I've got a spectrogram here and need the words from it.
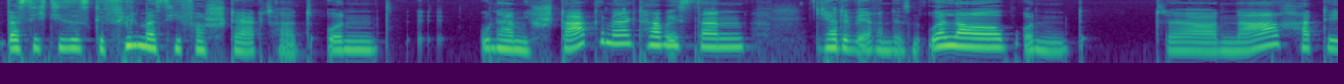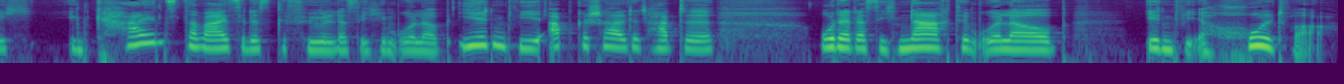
dass sich dieses Gefühl massiv verstärkt hat. Und unheimlich stark gemerkt habe ich es dann. Ich hatte währenddessen Urlaub und danach hatte ich in keinster Weise das Gefühl, dass ich im Urlaub irgendwie abgeschaltet hatte oder dass ich nach dem Urlaub irgendwie erholt war.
